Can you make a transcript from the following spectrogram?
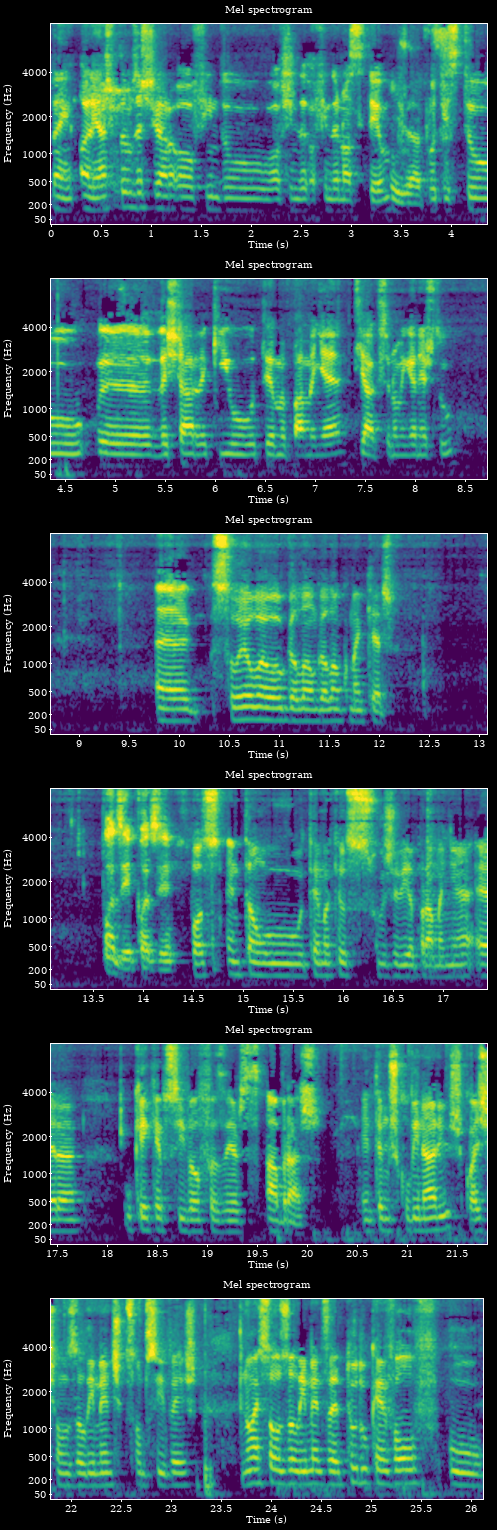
Bem, olha, acho que estamos a chegar ao fim do, ao fim do, ao fim do nosso tempo. Exato. Por isso, tu eh, deixar aqui o tema para amanhã. Tiago, se eu não me engano, és tu. Ah, sou eu ou o Galão? Galão, como é que queres? Pode dizer, pode dizer. Posso? Então, o tema que eu sugeria para amanhã era o que é que é possível fazer-se à brás. Em termos culinários, quais são os alimentos que são possíveis? Não é só os alimentos, é tudo o que envolve o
